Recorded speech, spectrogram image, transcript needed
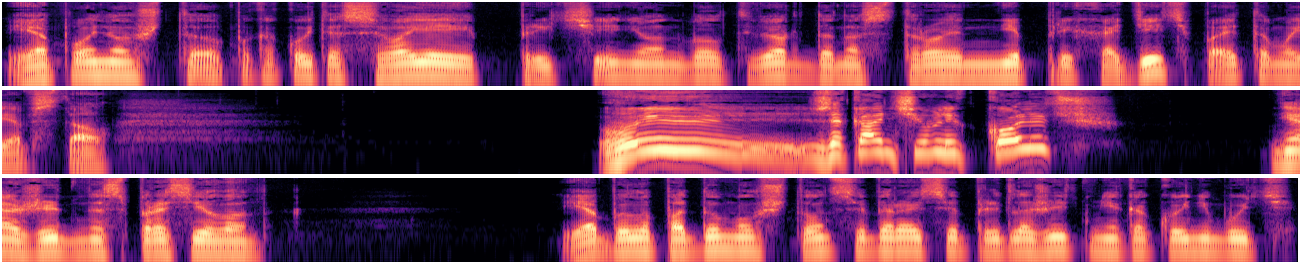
Я понял, что по какой-то своей причине он был твердо настроен не приходить, поэтому я встал. «Вы заканчивали колледж?» — неожиданно спросил он. Я было подумал, что он собирается предложить мне какой-нибудь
